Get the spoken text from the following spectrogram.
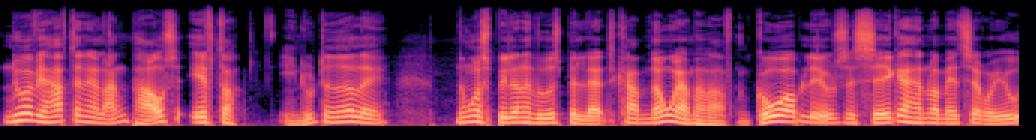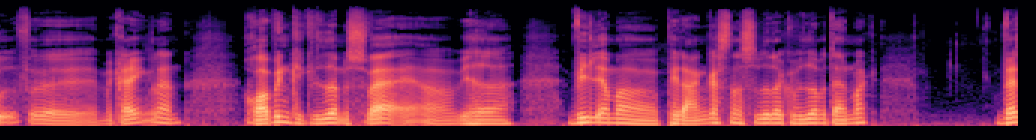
nu har vi haft den her lange pause efter endnu et nederlag. Nogle af spillerne har været ude at spille landskamp. Nogle af dem har haft en god oplevelse. Sækker, han var med til at ryge ud øh, med Grækenland. Robin gik videre med Sverige, og vi havde William og Peter Ankersen osv., der går videre med Danmark. Hvad,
